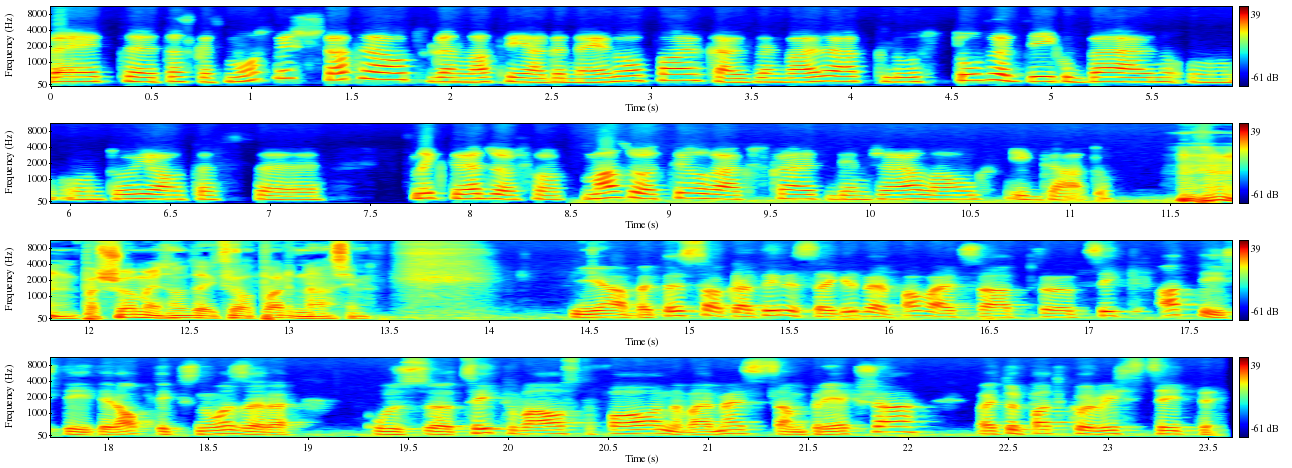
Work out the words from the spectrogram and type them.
Bet tas, kas mūs visus satrauc, gan Latvijā, gan Eiropā, ir, ka aizvien vairāk kļūst tuvredzīgu bērnu, un, un tur jau tas uh, slikti redzošo mazo cilvēku skaits, diemžēl, aug ik gadu. Mm -hmm, par šo mēs noteikti vēl parunāsim. Jā, bet es savukārt Inesē gribēju pavaicāt, eh, cik attīstīta ir optikas nozara uz citu valstu fona, vai mēs esam priekšā, vai turpat, kur visi citi?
